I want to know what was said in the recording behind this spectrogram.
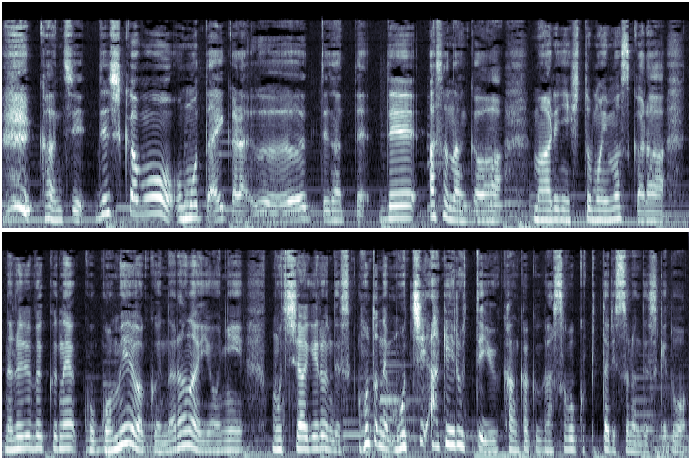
感じ。でしかも重たいからうーってなって。で朝なんかは周りに人もいますからなるべくねこうご迷惑にならないように持ち上げるんです。本当ね持ち上げるっていう感覚がすごくぴったりするんですけど。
